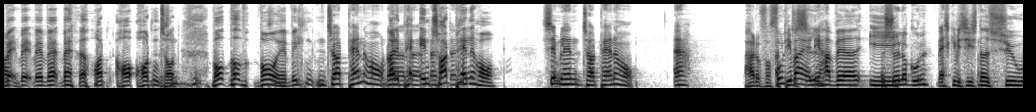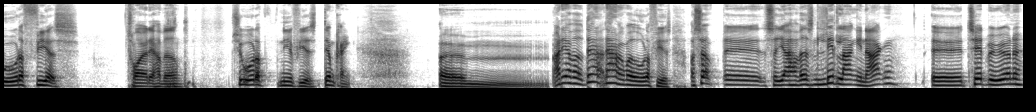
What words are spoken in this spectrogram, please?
hvad, hvad, hvad, hvad, hot, hot, hottentot? Hvor, hvor, hvor, øh, hvilken, En tot pandehår. var det en tot pandehår? Simpelthen en tot pandehår. Ja. Har du Og forfulgt det, var, siden? det har været i, Med sølv og guld? hvad skal vi sige, sådan noget 788, tror jeg, det har været. 789, det omkring. Øhm, nej, det har, været, det, har, det har nok været 88. Og så, øh, så jeg har været sådan lidt lang i nakken, øh, tæt ved ørerne,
